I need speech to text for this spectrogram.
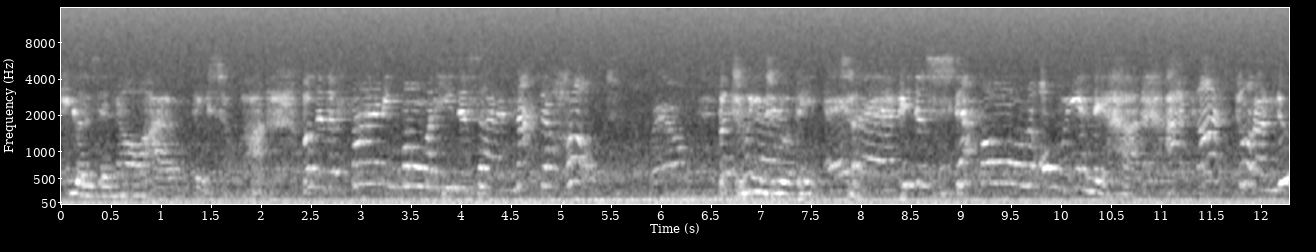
he could have said, no, I don't think so. Huh? But the defining moment, he decided not to halt between two opinions. He just stepped on over in there. Uh, God's doing a new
